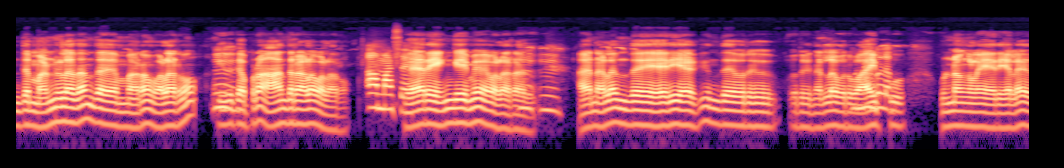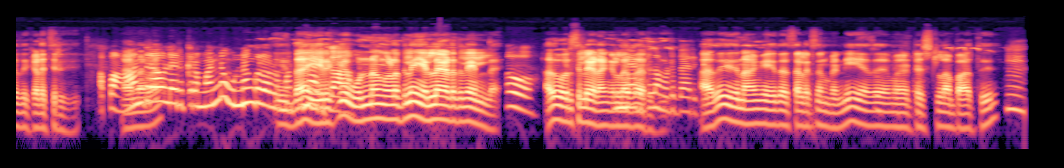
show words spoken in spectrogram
இந்த மண்ணில் தான் இந்த மரம் வளரும். இதுக்கப்புறம் ஆந்திராவில் வளரும். வேற எங்கேயுமே வளராது. அதனால இந்த ஏரியாவுக்கு இந்த ஒரு ஒரு நல்ல ஒரு வாய்ப்பு. உண்ணங்குளம் ஏரியாவில் இது கிடச்சிருக்கு. அப்ப ஆந்திராவுல இருக்கிற உன்னங்குளம்ல இதுதான் மட்டும்தான் இருக்கு? உண்ணங்குளத்துலையும் எல்லா இடத்துலையும் இல்லை. அது ஒரு சில இடங்கள்ல தான் இருக்கு. தான் அது நாங்கள் இதை செலெக்ஷன் பண்ணி அதை. டெஸ்ட்லாம் பார்த்து ம்.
